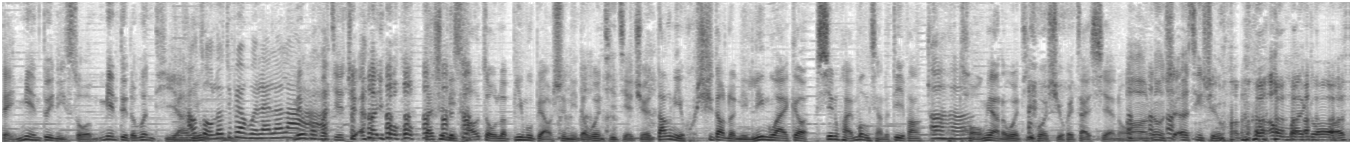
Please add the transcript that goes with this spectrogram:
得面对你所面对的问题啊。逃走了就不要回来了啦，没有办法解决。哎呦，但是你逃走了，并不表示你的问题解决。当你去到了你另外一个心怀梦想的地方，同样的问题或许会再现哦。哦，那种是恶性循环吗？Oh my god！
